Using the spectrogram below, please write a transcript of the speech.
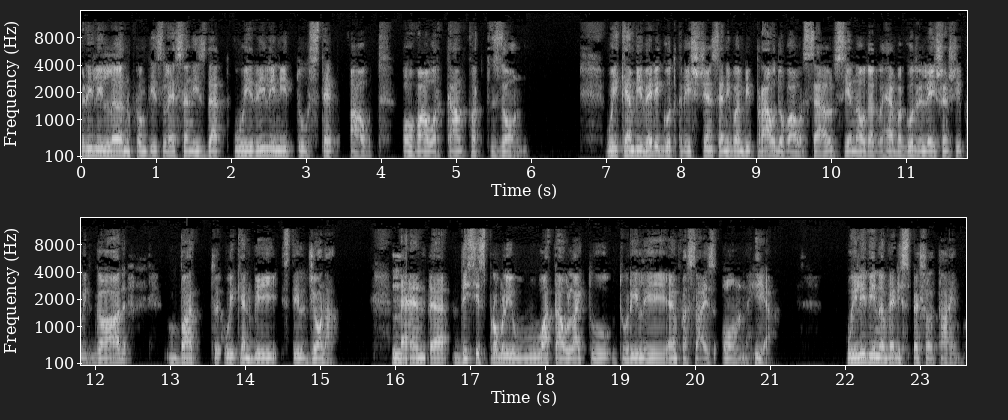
really learn from this lesson is that we really need to step out of our comfort zone. We can be very good Christians and even be proud of ourselves, you know, that we have a good relationship with God, but we can be still Jonah. Mm. And uh, this is probably what I would like to, to really emphasize on here. We live in a very special time.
